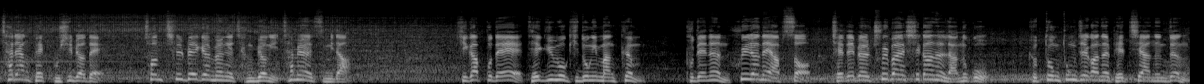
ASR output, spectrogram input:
차량 190여 대, 1,700여 명의 장병이 참여했습니다. 기갑부대의 대규모 기동인 만큼 부대는 훈련에 앞서 제대별 출발 시간을 나누고 교통 통제관을 배치하는 등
